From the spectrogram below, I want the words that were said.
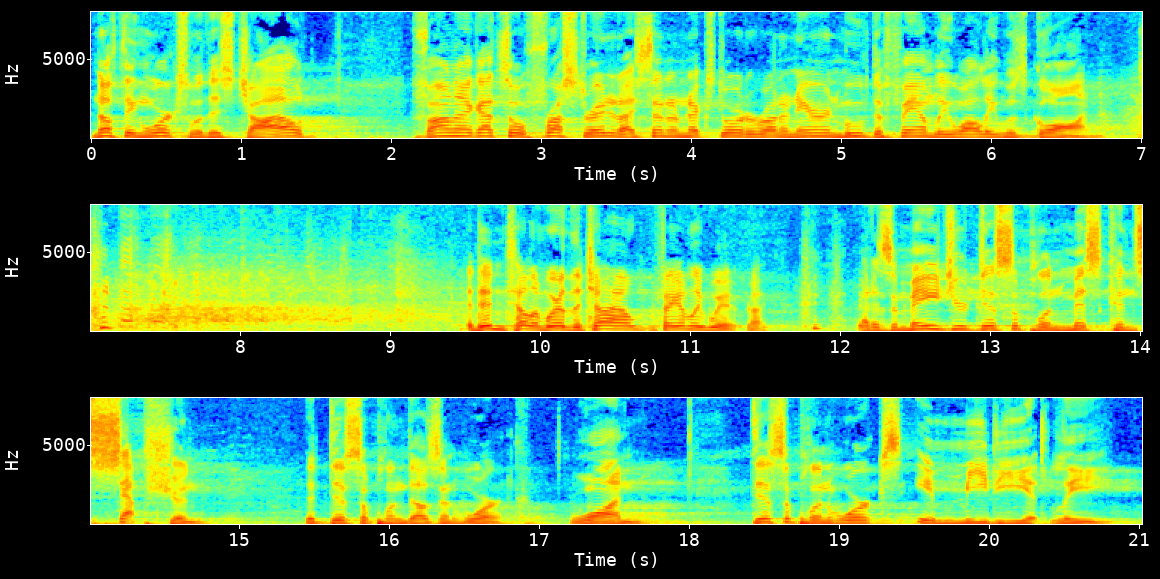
Nothing works with this child. Finally, I got so frustrated, I sent him next door to run an errand, moved the family while he was gone. I didn't tell him where the child family went, right? that is a major discipline misconception that discipline doesn't work. One, discipline works immediately.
